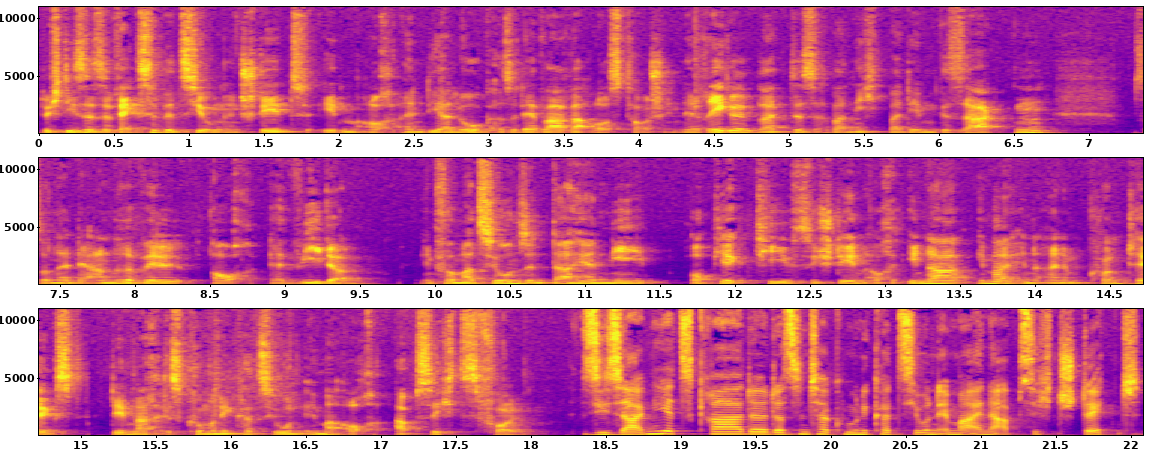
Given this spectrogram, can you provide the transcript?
Durch diese Wechselbeziehung entsteht eben auch ein Dialog, also der wahre Austausch. In der Regel bleibt es aber nicht bei dem Gesagten, sondern der andere will auch erwidern. Informationen sind daher nie objektiv, sie stehen auch immer in einem Kontext. Demnach ist Kommunikation immer auch absichtsvoll. Sie sagen jetzt gerade, dass hinter Kommunikation immer eine Absicht steckt,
